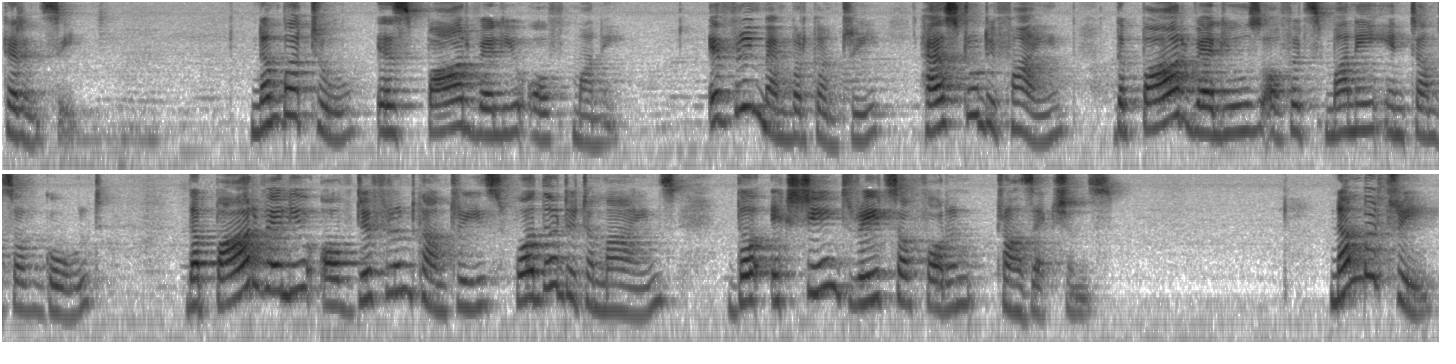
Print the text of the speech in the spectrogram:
currency. Number two is par value of money. Every member country has to define the par values of its money in terms of gold. The par value of different countries further determines the exchange rates of foreign transactions. Number three,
